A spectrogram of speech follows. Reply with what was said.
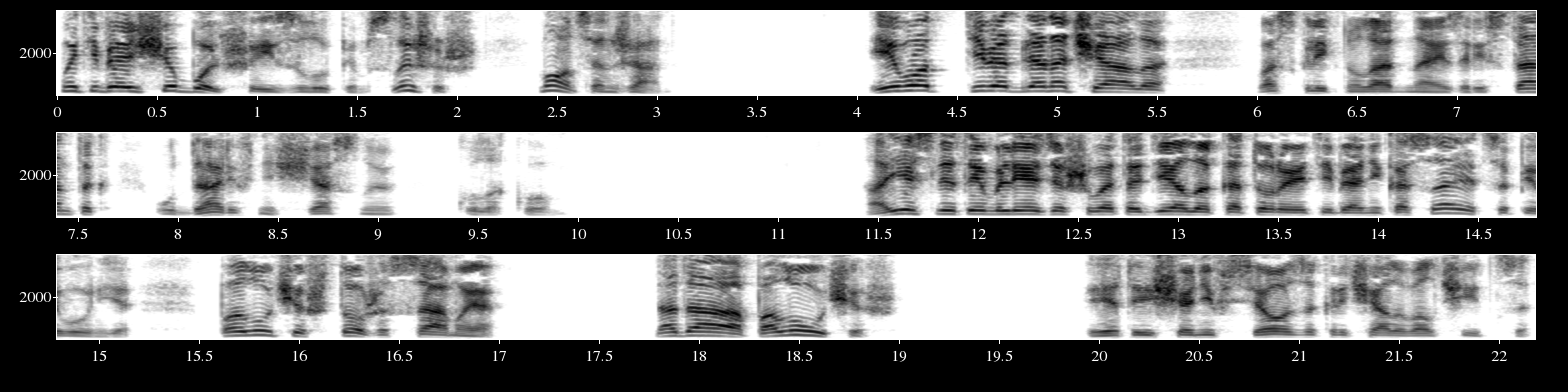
мы тебя еще больше излупим, слышишь, Мон-Сен-Жан? И вот тебе для начала, — воскликнула одна из арестанток, ударив несчастную кулаком. — А если ты влезешь в это дело, которое тебя не касается, пивунья, получишь то же самое. Да-да, получишь. И это еще не все, — закричала волчица.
